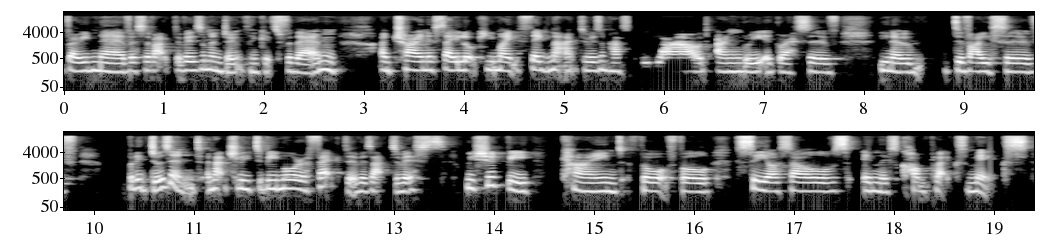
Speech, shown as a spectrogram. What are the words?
very nervous of activism and don't think it's for them. I'm trying to say, look, you might think that activism has to be loud, angry, aggressive, you know, divisive, but it doesn't. And actually, to be more effective as activists, we should be kind, thoughtful, see ourselves in this complex mix,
